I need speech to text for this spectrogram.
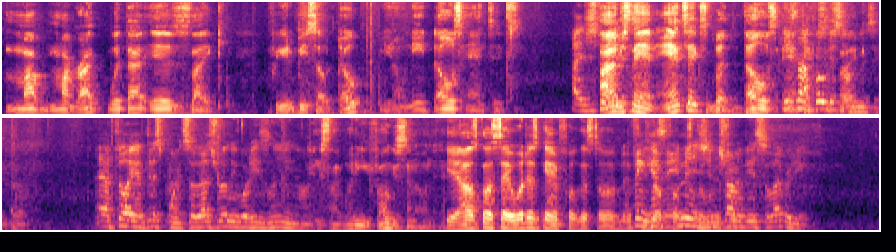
My my gripe with that is like, for you to be so dope, you don't need those antics. I just I understand antics, but those antics. He's antics not is focused like, on music though. And I feel like at this point, so that's really what he's leaning on. And it's like, what are you focusing on? Then? Yeah, I was gonna say what is game focused on? I if think you his don't focus image on and music? trying to be a celebrity,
